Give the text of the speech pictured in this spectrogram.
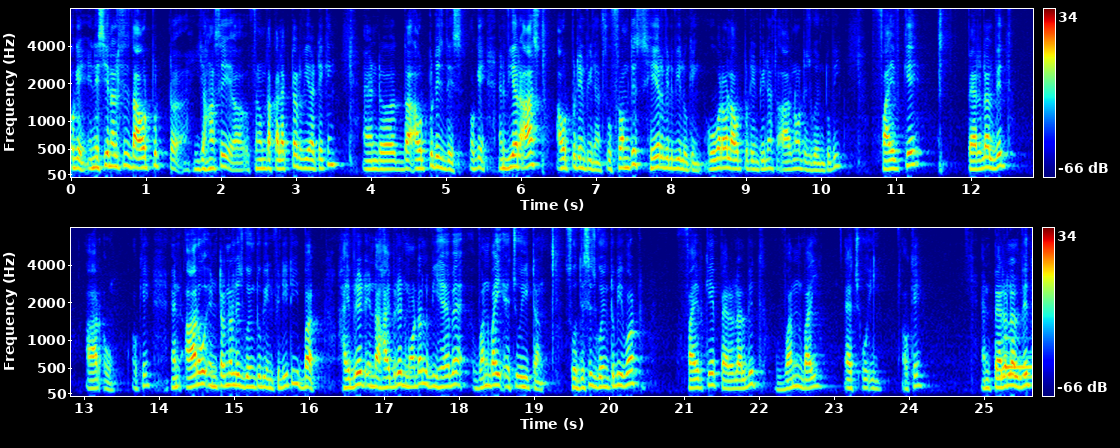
okay in AC analysis the output uh, se uh, from the collector we are taking and uh, the output is this okay? And we are asked output impedance. So from this here we'll be looking. Overall output impedance r naught is going to be 5k parallel with ro okay? And ro internal is going to be infinity but hybrid in the hybrid model we have a 1 by hoe term. So this is going to be what? 5k parallel with 1 by hoe okay? And parallel with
